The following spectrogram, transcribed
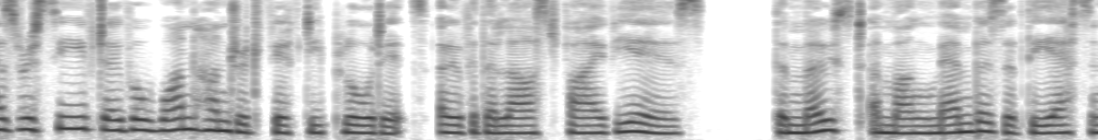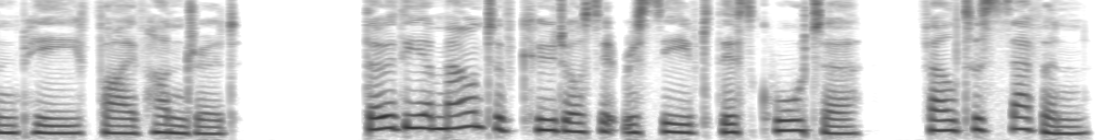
has received over 150 plaudits over the last five years, the most among members of the S&P 500. Though the amount of kudos it received this quarter fell to 7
